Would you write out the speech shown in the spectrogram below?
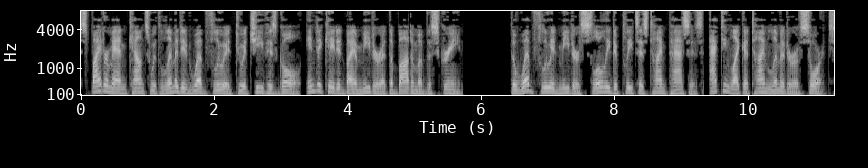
Spider-Man counts with limited web fluid to achieve his goal, indicated by a meter at the bottom of the screen. The web fluid meter slowly depletes as time passes, acting like a time limiter of sorts.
